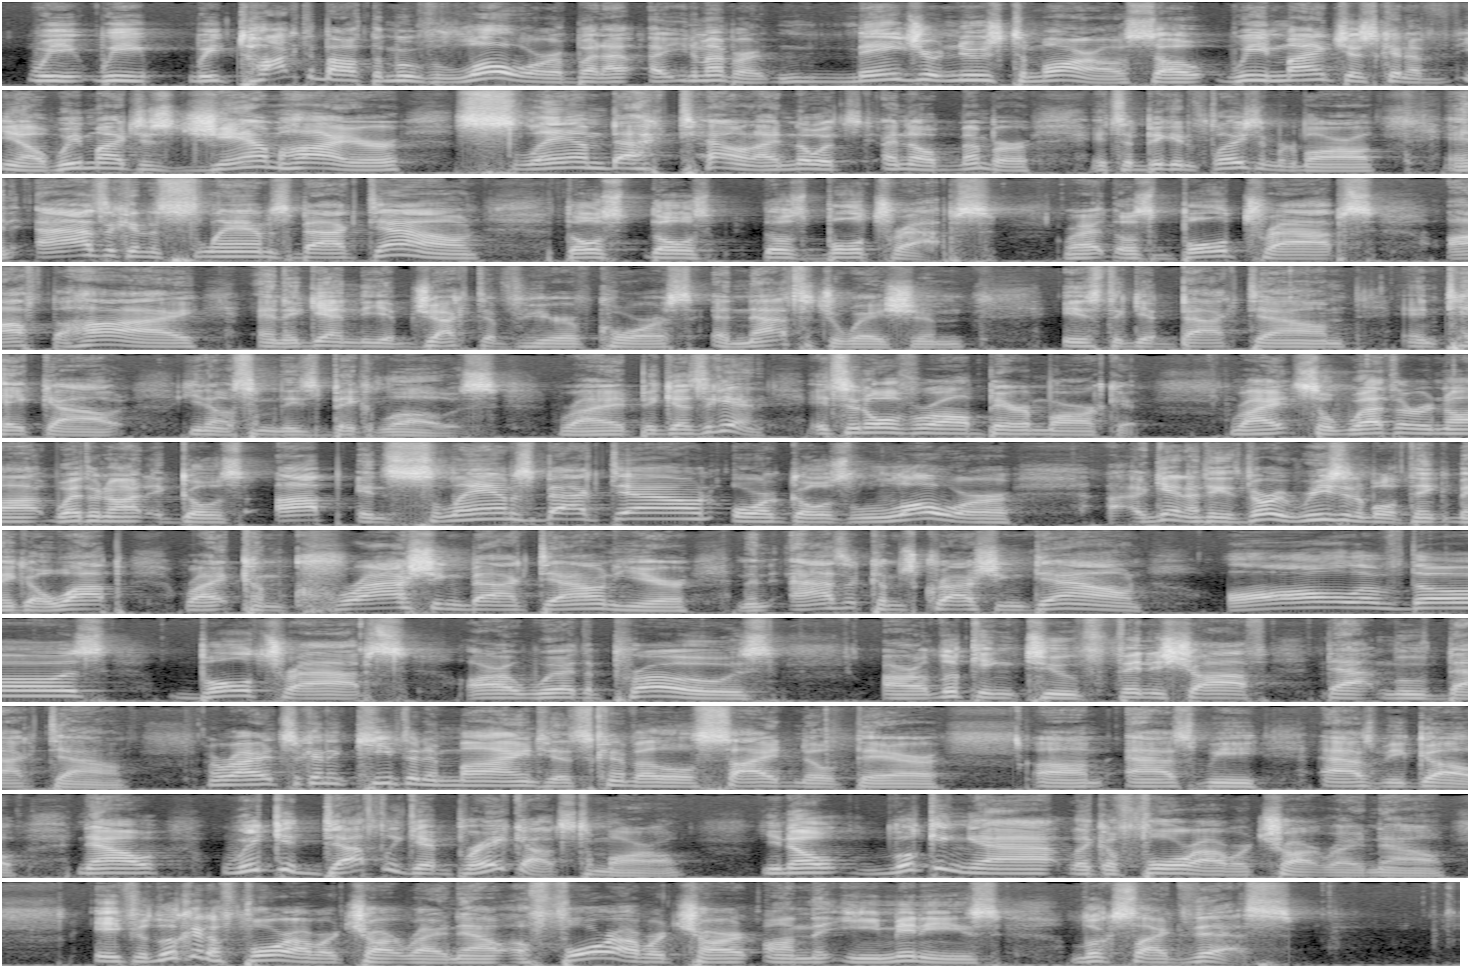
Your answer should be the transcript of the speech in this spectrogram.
we we we talked about the move lower, but I, you remember major news tomorrow, so we might just kind of you know we might just jam higher, slam back down. I know it's I know remember it's a big inflation tomorrow, and as it kind of slams back down, those those those bull traps right? Those bull traps off the high. And again, the objective here, of course, in that situation is to get back down and take out, you know, some of these big lows, right? Because again, it's an overall bear market, right? So whether or not whether or not it goes up and slams back down or goes lower, again, I think it's very reasonable to think it may go up, right? Come crashing back down here, and then as it comes crashing down, all of those bull traps are where the pros are looking to finish off that move back down. All right, so kind of keep that in mind. It's kind of a little side note there um, as we as we go. Now we could definitely get breakouts tomorrow. You know, looking at like a four-hour chart right now. If you look at a four-hour chart right now, a four-hour chart on the E-minis looks like this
